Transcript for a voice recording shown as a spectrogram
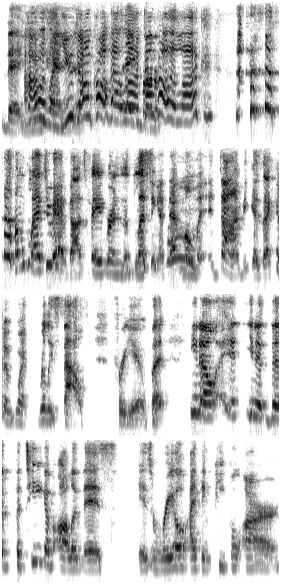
that I was like, you don't call that luck. Don't call it luck. I'm glad you had God's favor and the blessing at that oh. moment in time because that could have went really south for you. But you know, it, you know, the fatigue of all of this is real. I think people are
